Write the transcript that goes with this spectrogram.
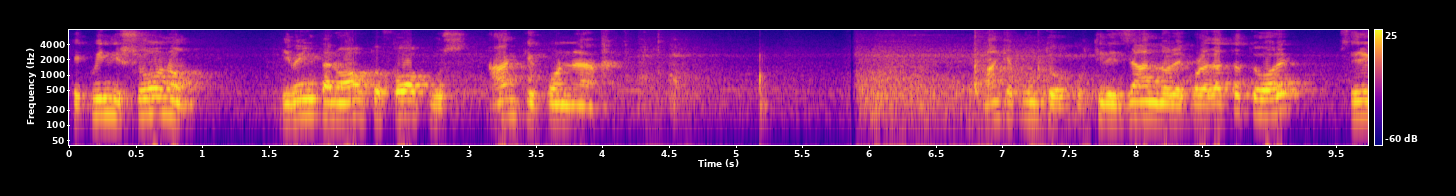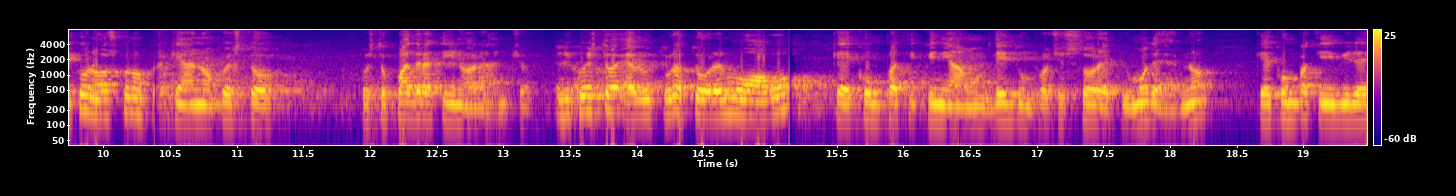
che quindi sono, diventano autofocus anche con anche appunto utilizzandole con l'adattatore, si riconoscono perché hanno questo, questo quadratino arancio. E Esatto. questo è l'otturatore nuovo che è compatibile, quindi ha un- dentro un processore più moderno che è compatibile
